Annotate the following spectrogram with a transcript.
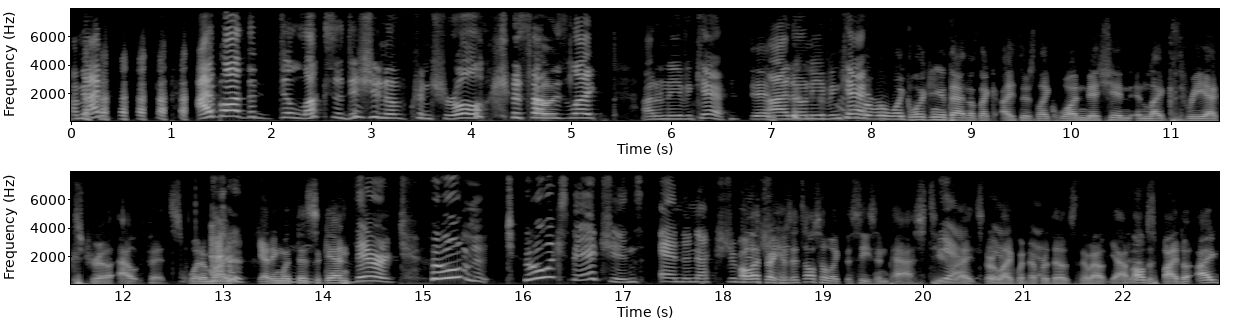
I mean, I I bought the deluxe edition of Control because I was like, I don't even care. Did. I don't even care. I remember like looking at that and I was like, I, there's like one mission and like three extra outfits. What am I getting with this again? There are two two expansions and an extra mission. Oh, that's right, because it's also like the season pass too, Yeah, right? So yeah, like whenever yeah. those come out, yeah, I'll just buy the. I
